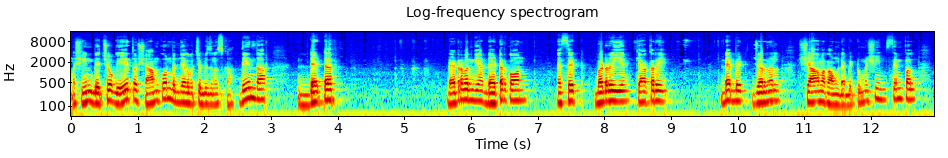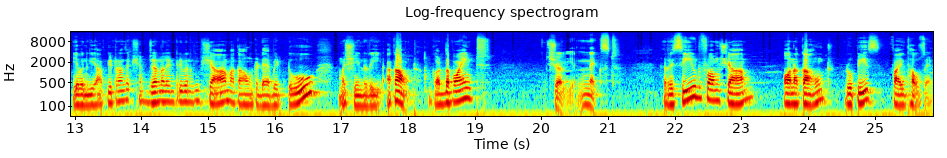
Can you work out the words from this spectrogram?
मशीन बेचोगे तो शाम कौन बन जाएगा बच्चे बिज़नेस का? देनदार डेटर डेटर बन गया। डेटर कौन? एसेट बढ़ रही है। क्या करें? Debit journal Shyam account debit to machine simple ये बन गई आपकी ट्रांजेक्शन जर्नल एंट्री बन गई। Shyam account debit to machinery account got the point चलिए next received from Shyam on account rupees five thousand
